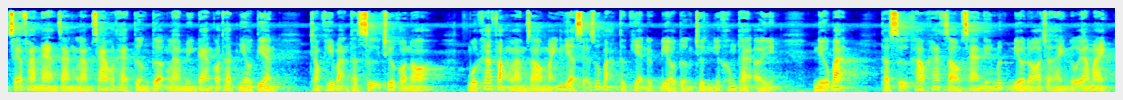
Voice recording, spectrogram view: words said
sẽ phàn nàn rằng làm sao có thể tưởng tượng là mình đang có thật nhiều tiền trong khi bạn thật sự chưa có nó. Một khát vọng làm giàu mãnh liệt sẽ giúp bạn thực hiện được điều tưởng chừng như không thể ấy. Nếu bạn thật sự khao khát giàu sang đến mức điều đó trở thành nỗi ám ảnh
